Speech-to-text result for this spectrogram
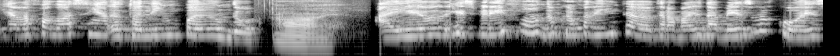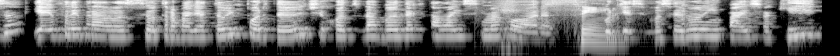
E ela falou assim, eu tô limpando. Ai. Aí eu respirei fundo, porque eu falei, então, eu trabalho da mesma coisa. E aí eu falei para ela, seu trabalho é tão importante quanto da banda que tá lá em cima agora. Sim. Porque se você não limpar isso aqui,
